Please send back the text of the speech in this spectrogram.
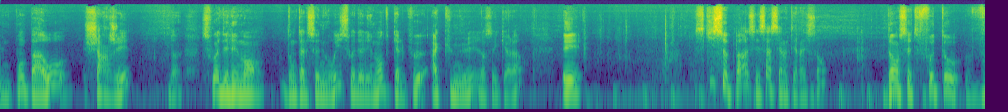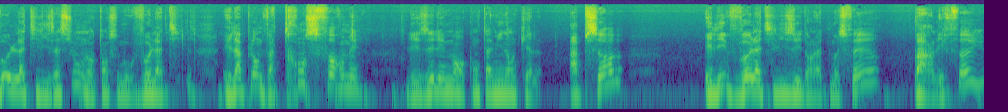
une pompe à eau chargée, soit d'éléments dont elle se nourrit, soit d'éléments qu'elle peut accumuler dans ces cas-là. Et ce qui se passe, et ça c'est intéressant, dans cette photovolatilisation, on entend ce mot volatile, et la plante va transformer les éléments contaminants qu'elle absorbe et les volatiliser dans l'atmosphère par les feuilles,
